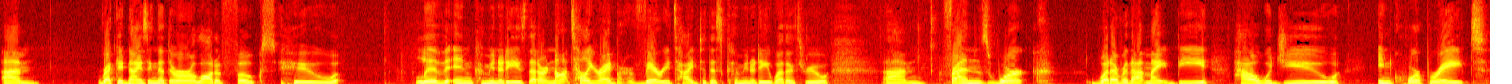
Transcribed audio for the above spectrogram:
um, recognizing that there are a lot of folks who live in communities that are not Telluride but are very tied to this community, whether through um, friends, work, whatever that might be. How would you incorporate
